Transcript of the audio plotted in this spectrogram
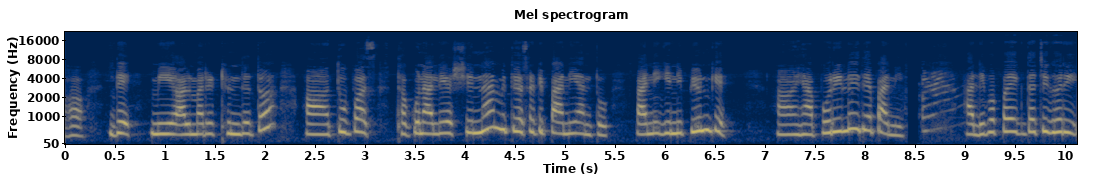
हा. हा दे मी अलमारीत ठेवून देतो. आ, तू बस. थकून आली असशील ना मी तुझ्यासाठी पाणी आणतो. पाणी गिनी पिऊन घे. आ, ह्या पोरीला दे पाणी. आली बाप्पा एकदाची घरी.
